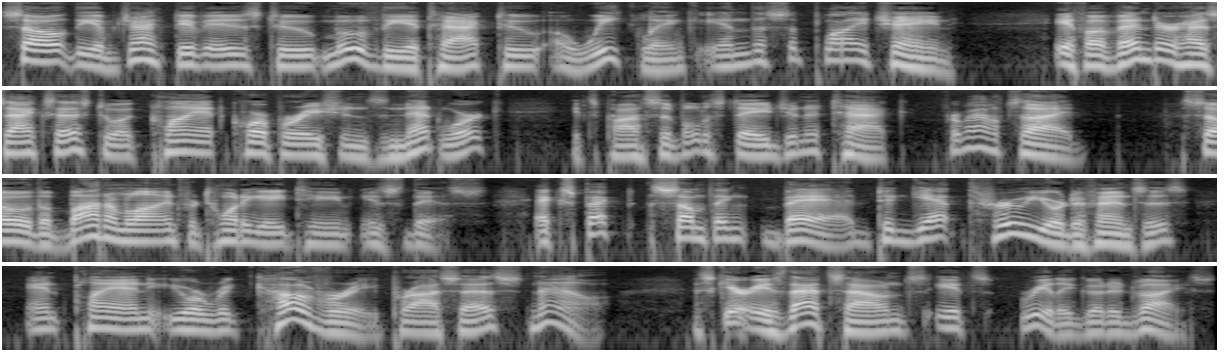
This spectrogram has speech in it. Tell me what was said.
So the objective is to move the attack to a weak link in the supply chain. If a vendor has access to a client corporation's network, it's possible to stage an attack from outside. So the bottom line for 2018 is this expect something bad to get through your defenses and plan your recovery process now. As scary as that sounds, it's really good advice.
